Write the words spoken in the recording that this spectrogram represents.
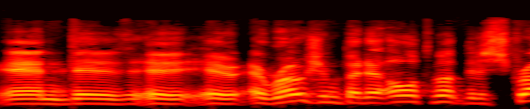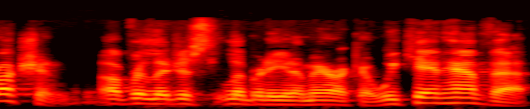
and uh, uh, erosion, but ultimately the destruction of religious liberty in America. We can't have that.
